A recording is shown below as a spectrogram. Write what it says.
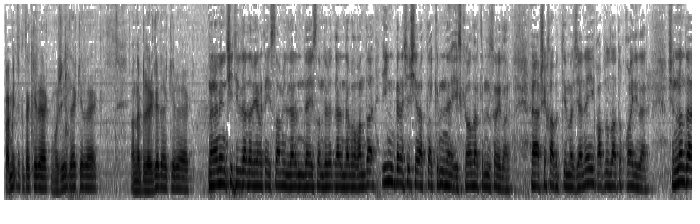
памятник та кирәк, музей да кирәк, аны белергә кирәк. Менә мин чит илләрдә бигрәк ислам илләрендә, ислам дәүләтләрендә булганда, иң беренче чиратта кемне искә алалар, кемне сорыйлар. Шихабетдин Мәрҗәни, Габдулла Тукай диләр. Шуннан да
